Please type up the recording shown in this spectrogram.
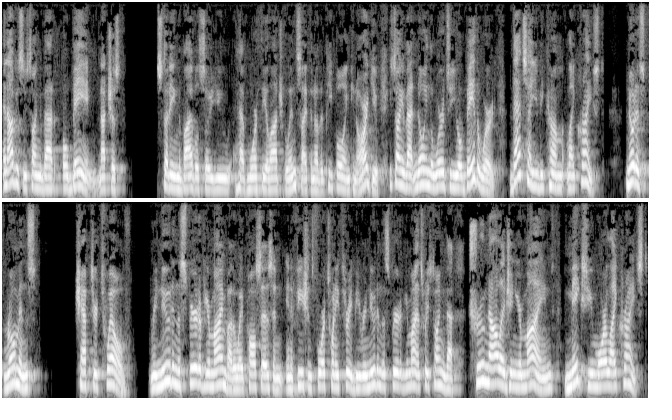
And obviously he's talking about obeying, not just studying the Bible so you have more theological insight than other people and can argue. He's talking about knowing the word so you obey the word. That's how you become like Christ. Notice Romans chapter 12. Renewed in the spirit of your mind, by the way, Paul says in, in Ephesians 4.23, be renewed in the spirit of your mind. That's what he's talking about. True knowledge in your mind makes you more like Christ.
